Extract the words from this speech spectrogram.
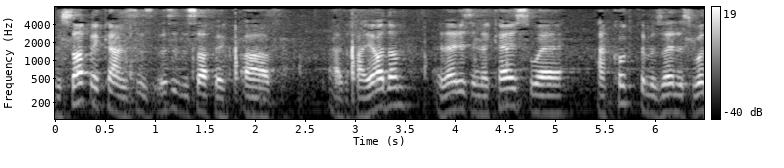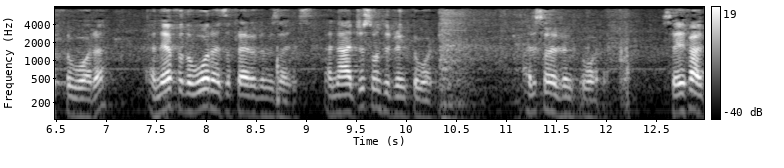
The safek comes. This is, this is the safek of uh, the Chayei Adam, and that is in a case where I cooked the mazonis with the water, and therefore the water has the flavor of the mazonis, and I just want to drink the water. I just want to drink the water. So if I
